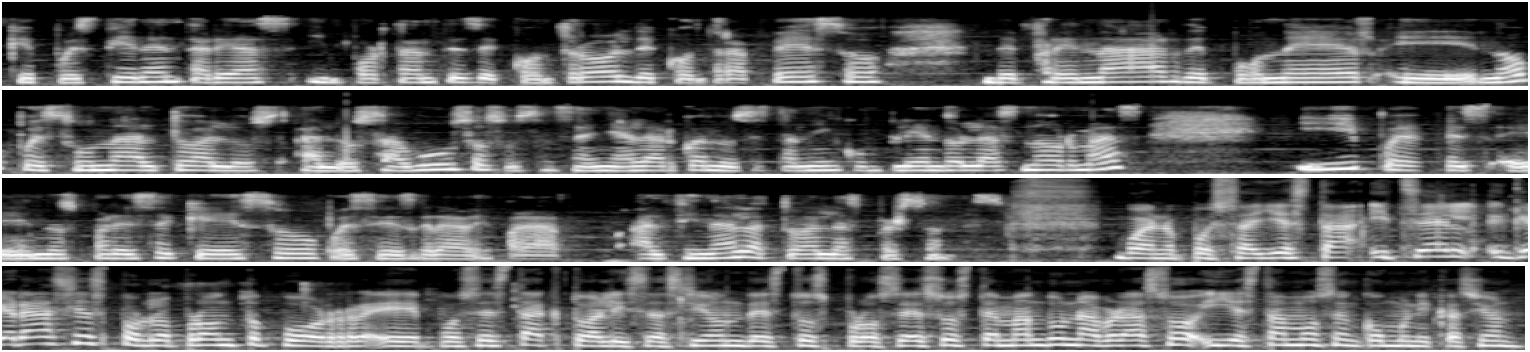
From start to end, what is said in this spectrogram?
que pues tienen tareas importantes de control, de contrapeso, de frenar, de poner, eh, ¿no? Pues un alto a los, a los abusos, o sea, señalar cuando se están incumpliendo las normas y pues eh, nos parece que eso pues es grave para al final a todas las personas. Bueno, pues ahí está. Itzel, gracias por lo pronto por eh, pues esta actualización de estos procesos. Te mando un abrazo y estamos en comunicación.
